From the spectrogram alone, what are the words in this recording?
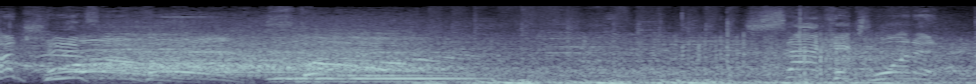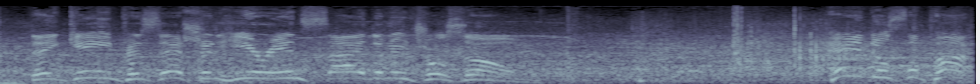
A chance on goal. Sakic's won it. They gain possession here inside the neutral zone. Handles the puck.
